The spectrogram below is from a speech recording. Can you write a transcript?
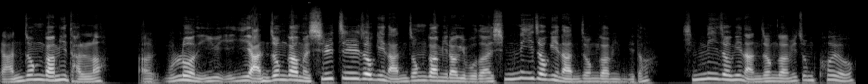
안정감이 달라. 아, 물론 이, 이 안정감은 실질적인 안정감이라기보다는 심리적인 안정감입니다. 심리적인 안정감이 좀 커요.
